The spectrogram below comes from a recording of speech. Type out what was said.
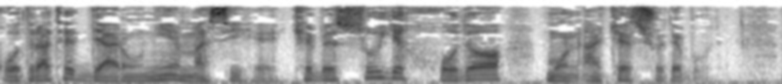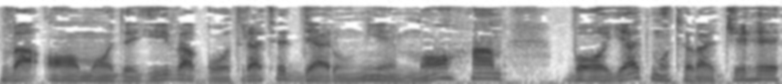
قدرت درونی مسیحه که به سوی خدا منعکس شده بود و آمادگی و قدرت درونی ما هم باید متوجه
